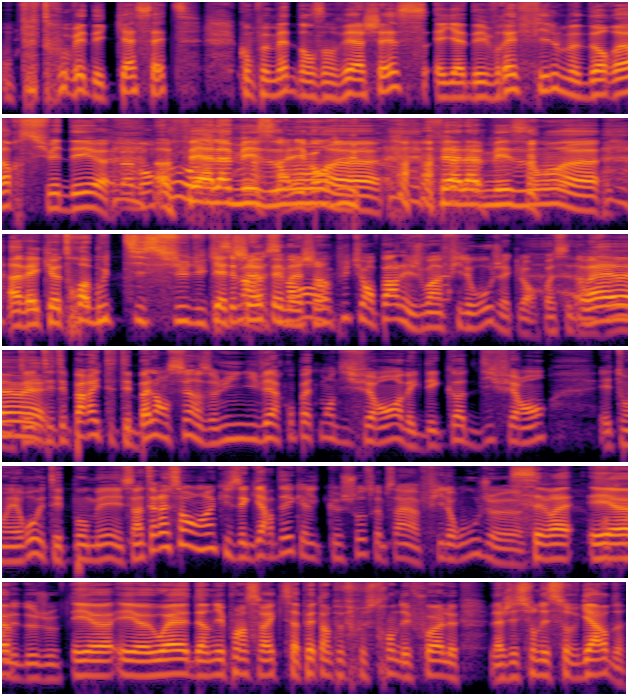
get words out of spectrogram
on peut trouver des cassettes qu'on peut mettre dans un VHS et il y a des vrais films d'horreur suédés euh, Bah, euh, faits à la maison, euh, faits à la maison euh, avec euh, trois bouts de tissu, du ketchup et marrant, machin. Plus tu en parles et je vois un fil rouge avec leur précédent. Ouais. T'étais pareil, t'étais balancé dans un univers complètement différent avec des codes différents et ton héros était paumé. Et C'est intéressant hein, qu'ils aient gardé quelque chose comme ça, un fil rouge euh, C'est vrai. Et, entre euh, les deux jeux. Et, euh, et, euh, ouais, dernier point, c'est vrai que ça peut être un peu frustrant des fois le- la gestion des sauvegardes,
